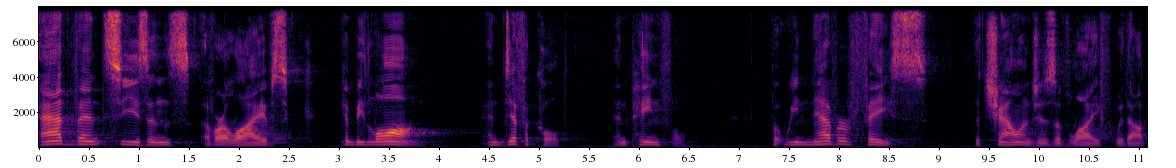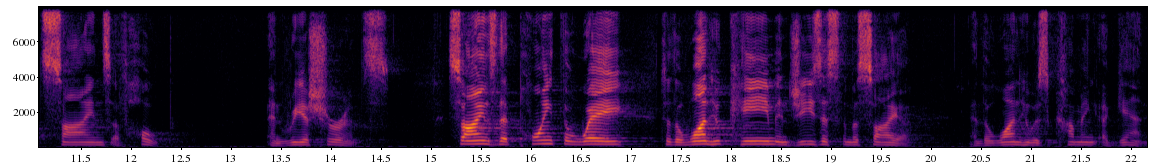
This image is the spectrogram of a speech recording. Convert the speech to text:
Advent seasons of our lives can be long and difficult and painful, but we never face the challenges of life without signs of hope and reassurance. Signs that point the way to the one who came in Jesus the Messiah and the one who is coming again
